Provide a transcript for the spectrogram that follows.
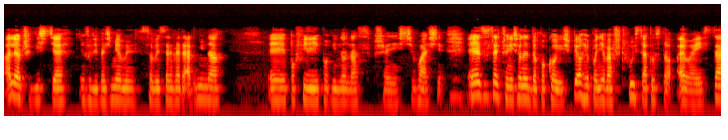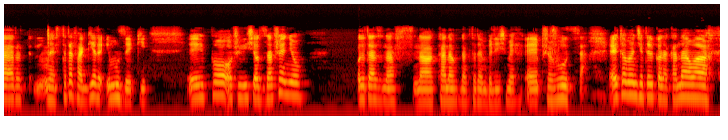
ale oczywiście jeżeli weźmiemy sobie serwer admina, yy, po chwili powinno nas przenieść właśnie. Zostać przeniesiony do pokoju śpiochy, ponieważ twój status to away, start, yy, strefa gier i muzyki. Po oczywiście odznaczeniu od razu nas na kanał, na którym byliśmy, przerzuca. To będzie tylko na kanałach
